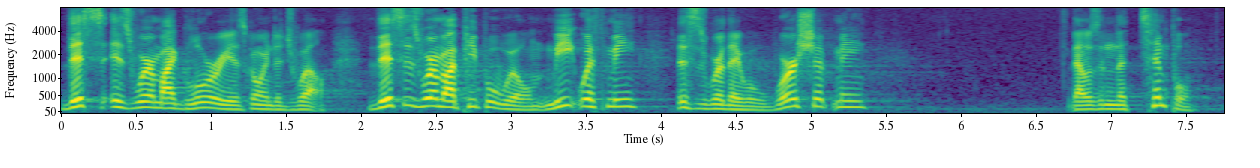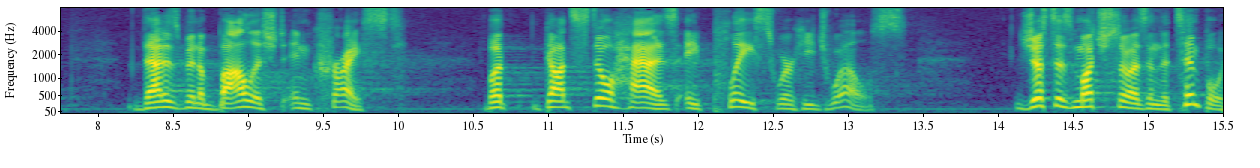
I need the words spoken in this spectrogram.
This is where my glory is going to dwell. This is where my people will meet with me. This is where they will worship me. That was in the temple. That has been abolished in Christ. But God still has a place where he dwells. Just as much so as in the temple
